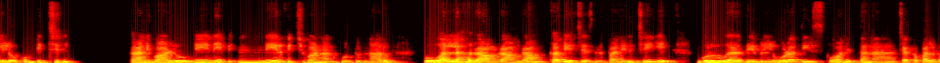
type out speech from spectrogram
ఈ లోకం పిచ్చిది. కానీ వాళ్ళు నేనే నేను పిచ్చివాడిని అనుకుంటున్నారు. ఓ అల్లహ్ రామ్ రామ్ రామ్ కబీర్ చేసిన పనిని చెయ్యి. గురువు గారి దేవుళ్ళు కూడా తీసుకొని తన చెక్క పలక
